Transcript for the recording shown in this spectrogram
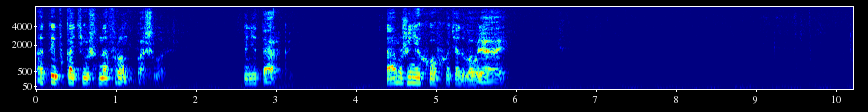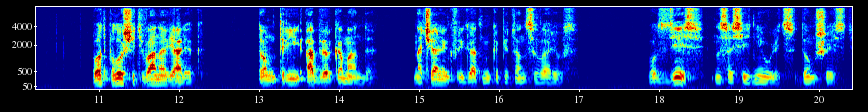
А ты б, Катюш, на фронт пошла. Санитаркой. Там женихов хоть отбавляй. Вот площадь Вана Вялик. Дом 3, Абвер-команда. Начальник фрегатный капитан Целариус. Вот здесь, на соседней улице, дом 6.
